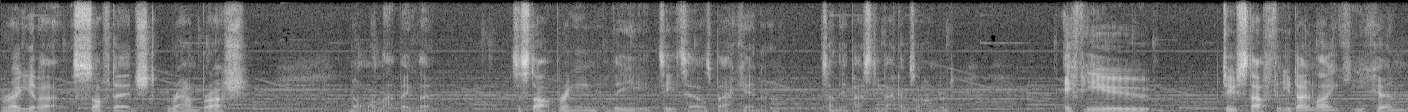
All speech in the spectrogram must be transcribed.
regular soft edged round brush, not one that big though, to start bringing the details back in. Turn the opacity back up to 100 if you do stuff that you don't like, you can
